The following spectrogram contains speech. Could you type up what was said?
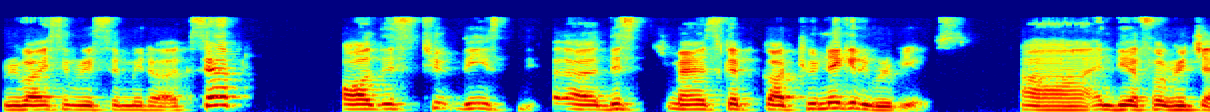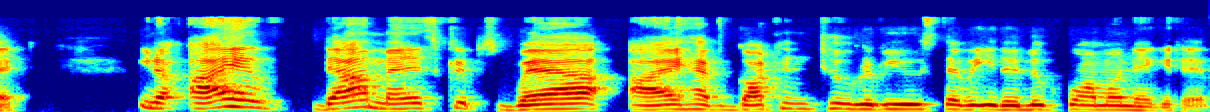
revising, resubmit, or accept, or this two, these uh, this manuscript got two negative reviews, uh, and therefore reject. You know, I have there are manuscripts where I have gotten two reviews that were either lukewarm or negative.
